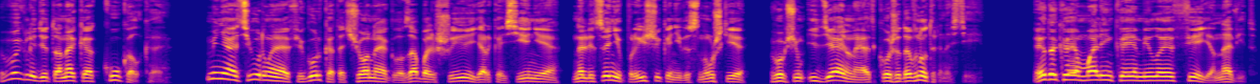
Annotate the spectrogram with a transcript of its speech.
Выглядит она как куколка. Миниатюрная, фигурка точеная, глаза большие, ярко-синие, на лице ни прыщика, ни веснушки. В общем, идеальная от кожи до внутренностей. Эдакая маленькая милая фея на вид.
